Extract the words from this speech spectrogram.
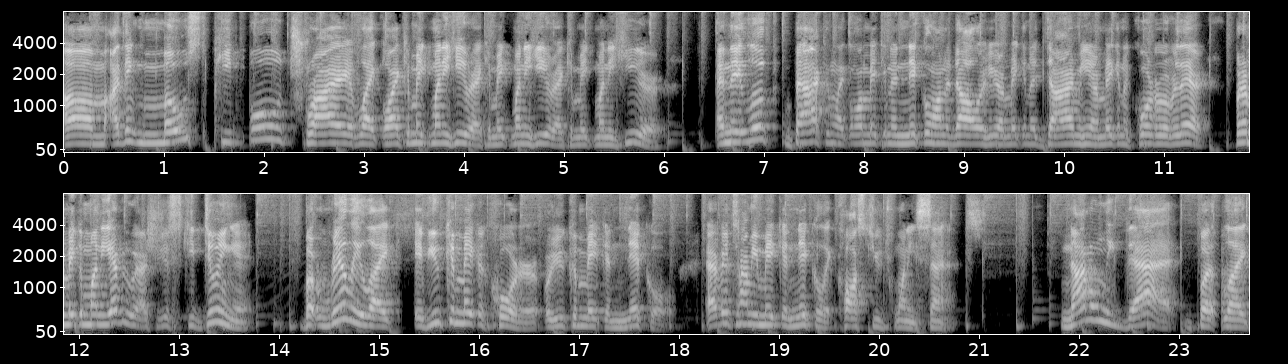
Um, I think most people try like, oh, I can make money here, I can make money here, I can make money here. And they look back and like, oh, I'm making a nickel on a dollar here, I'm making a dime here, I'm making a quarter over there, but I'm making money everywhere. I should just keep doing it. But really, like, if you can make a quarter or you can make a nickel, every time you make a nickel, it costs you 20 cents. Not only that, but like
